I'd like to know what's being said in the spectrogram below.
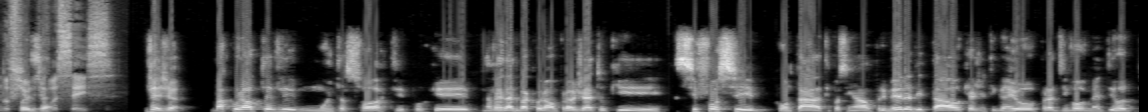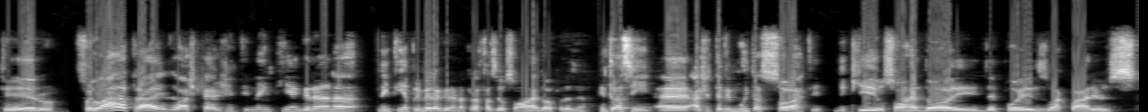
no filme de é. vocês? Veja, Bacurau teve muita sorte, porque, na verdade, Bacurau é um projeto que, se fosse contar, tipo assim, ah, o primeiro edital que a gente ganhou para desenvolvimento de roteiro, foi lá atrás, eu acho que a gente nem tinha grana, nem tinha primeira grana para fazer o som ao redor, por exemplo. Então, assim, é, a gente teve muita sorte de que o som ao redor e depois o Aquarius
